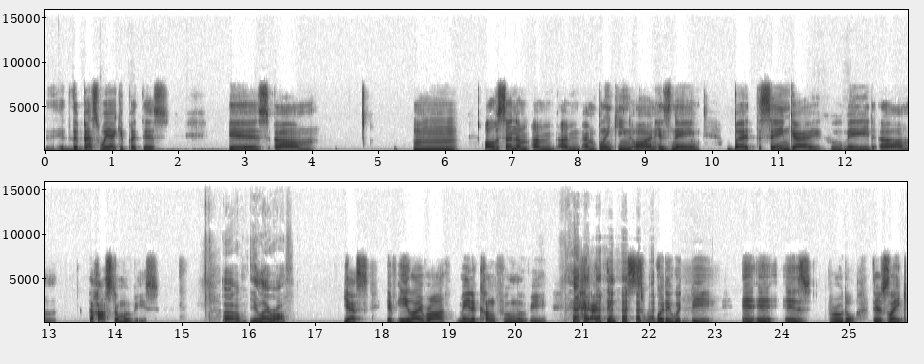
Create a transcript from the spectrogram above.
the best way I could put this is um, mm, all of a sudden I'm I'm I'm I'm blinking on his name, but the same guy who made um, the Hostel movies. Oh, Eli Roth. Yes, if Eli Roth made a kung fu movie, I think this is what it would be. It, it is brutal. There's like,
